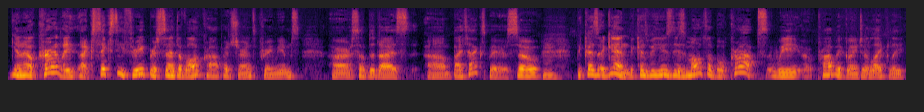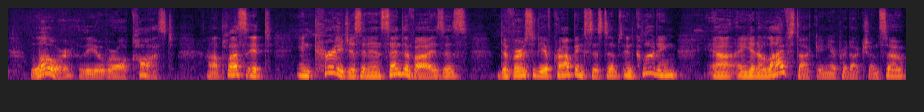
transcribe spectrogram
you know, currently, like 63% of all crop insurance premiums are subsidized um, by taxpayers. So, because again, because we use these multiple crops, we are probably going to likely lower the overall cost. Uh, plus, it encourages and incentivizes diversity of cropping systems, including uh, you know livestock in your production. So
